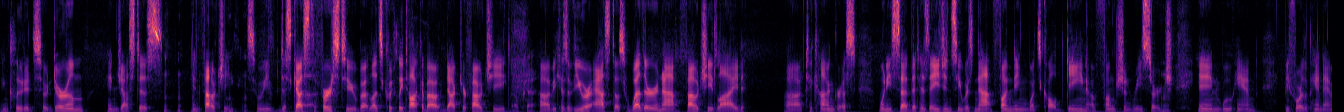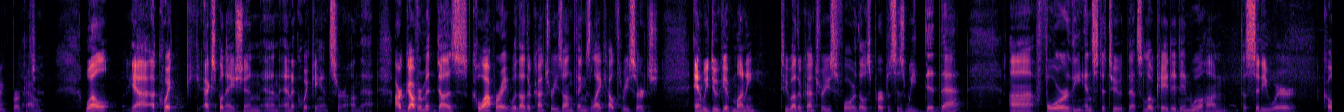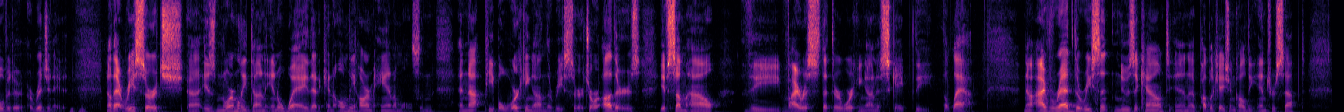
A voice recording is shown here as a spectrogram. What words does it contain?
included so Durham, injustice, and Fauci. So we discussed the first two, but let's quickly talk about Dr. Fauci Okay. uh, because a viewer asked us whether or not Fauci lied uh, to Congress when he said that his agency was not funding what's called gain of function research in Wuhan before the pandemic broke out. Well, yeah, a quick explanation and, and a quick answer on that. Our government does cooperate with other countries on things like health research, and we do give money to other countries for those purposes. We did that uh, for the institute that's located in Wuhan, the city where COVID originated. Now, that research uh, is normally done in a way that it can only harm animals and, and not people working on the research or others if somehow the virus that they're working on escaped the, the lab. Now, I've read the recent news account in a publication called The Intercept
